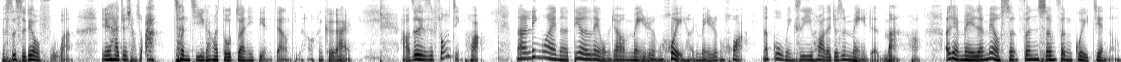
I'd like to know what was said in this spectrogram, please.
有四十六幅啊，因为他就想说啊。趁机赶快多赚一点，这样子哈，很可爱。好，这里是风景画。那另外呢，第二类我们叫美人绘哈，就美人画。那顾名思义，画的就是美人嘛哈。而且美人没有身分身份贵贱哦。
